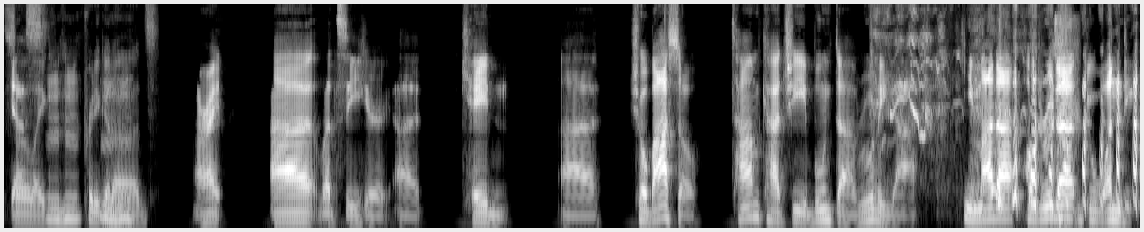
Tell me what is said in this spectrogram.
So Yes. like Mm-hmm. pretty good Mhm. odds. All right. Uh let's see here. Uh Caden. Uh Chobaso. Tam Kachi Bunta Ruliya. Himada Hodruda Duwandi.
